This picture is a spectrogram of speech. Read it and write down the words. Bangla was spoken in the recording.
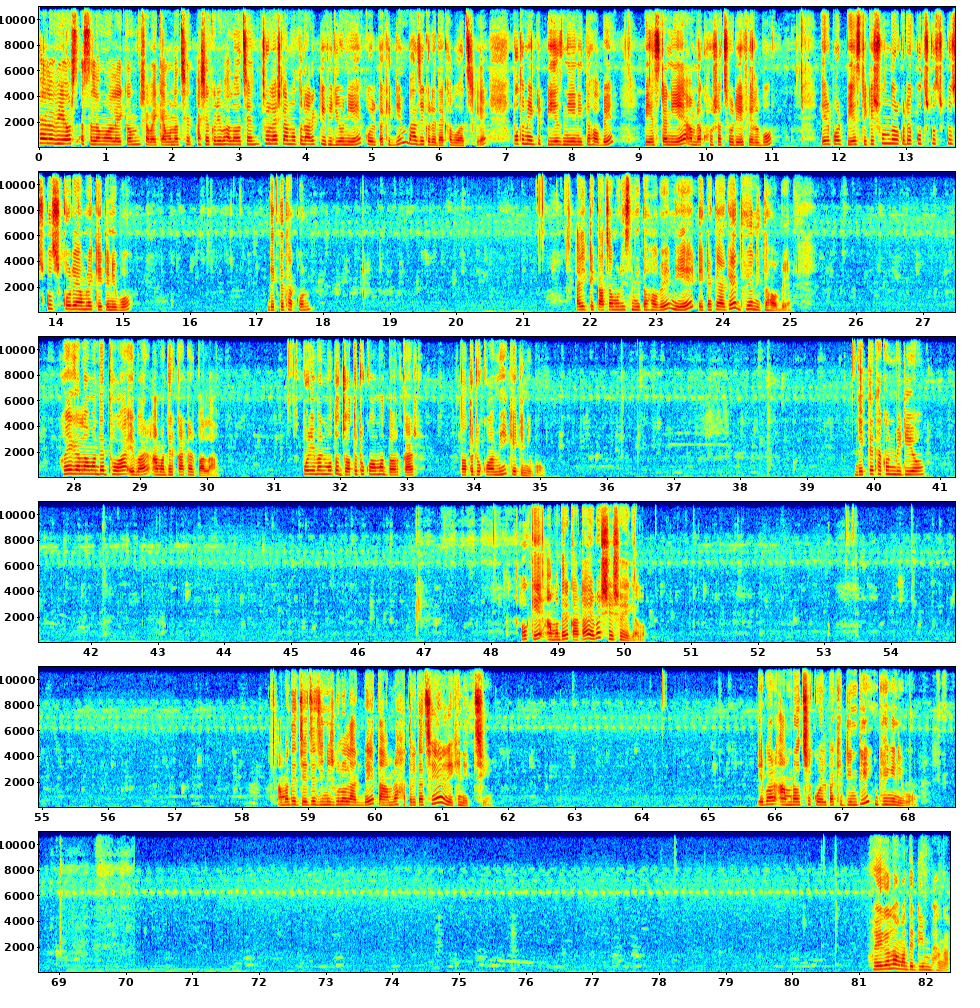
হ্যালো ভিউয়ার্স, আসসালামু আলাইকুম। সবাই কেমন আছেন? আশা করি ভালো আছেন। চলে আসলাম নতুন আরেকটি ভিডিও নিয়ে। কোয়েল পাখির ডিম ভাজি করে দেখাবো আজকে। প্রথমে একটি পেঁয়াজ নিয়ে নিতে হবে। পেঁয়াজটা নিয়ে আমরা খোসা ছড়িয়ে ফেলব। এরপর পেঁয়াজটিকে সুন্দর করে কুচকুচ কুচকুচ করে আমরা কেটে নিব। দেখতে থাকুন। আর একটি কাঁচামরিচ নিতে হবে। নিয়ে এটাকে আগে ধুয়ে নিতে হবে। হয়ে গেল আমাদের ধোয়া, এবার আমাদের কাটার পালা। পরিমাণ মতো যতটুকু আমার দরকার, ততটুকু আমি কেটে নেব। দেখতে থাকুন ভিডিও। ওকে, আমাদের কাটা এবার শেষ হয়ে গেল। আমাদের যে যে জিনিসগুলো লাগবে তা আমরা হাতের কাছে রেখে নিচ্ছি। এবার আমরা হচ্ছে কোয়েল পাখির ডিমটি ভেঙে নিব। হয়ে গেল আমাদের ডিম ভাঙা।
